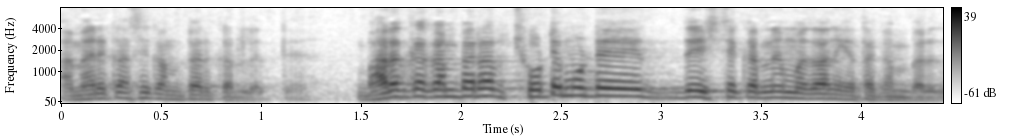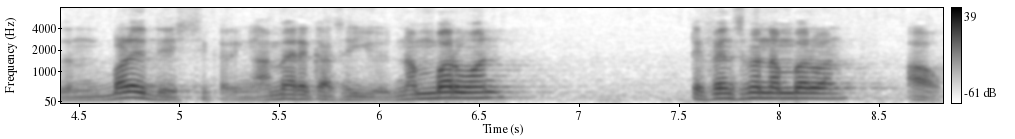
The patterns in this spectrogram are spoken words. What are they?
अमेरिका से कंपेयर कर लेते हैं। भारत का कंपेयर अब छोटे मोटे देश से करने में मज़ा नहीं आता कंपेरिजन बड़े देश से करेंगे। अमेरिका से यूज़ नंबर वन डिफेंस में नंबर वन आओ,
